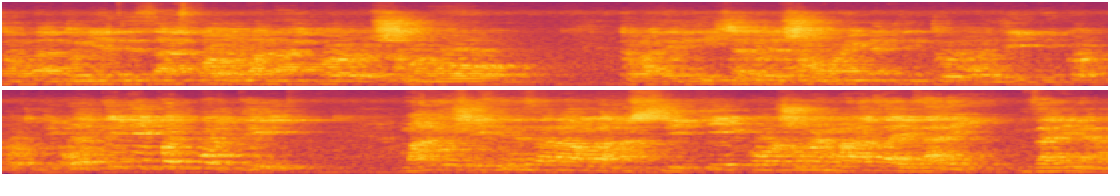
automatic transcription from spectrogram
তোমরা দুনিয়াতে যা করো না করো, শোনো। তোমাদের হিসাবের সময়টা কিন্তু অতি নিকটবর্তী। অতি নিকটবর্তী? মানুষ এখানে যারা আমরা আসছি, কে কোন সময় মারা যায় জানি? জানি না।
